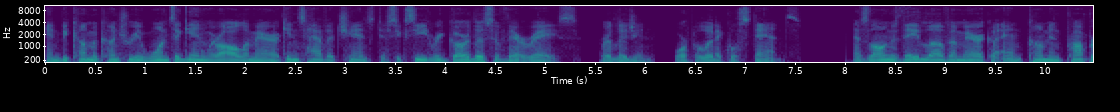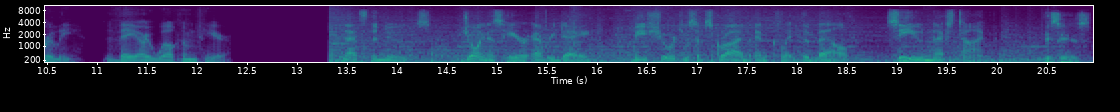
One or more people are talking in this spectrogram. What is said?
and become a country once again where all Americans have a chance to succeed regardless of their race, religion, or political stance. As long as they love America and come in properly, they are welcomed here. That's the news. Join us here every day. Be sure to subscribe and click the bell. See you next time. This is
